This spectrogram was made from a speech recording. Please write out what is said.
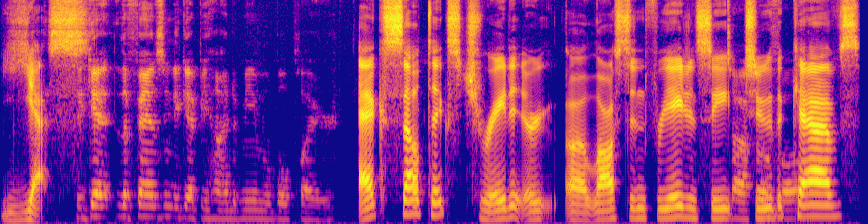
yes to get the fans need to get behind a memeable player. Ex Celtics traded or uh, lost in free agency Taco to the Fall. Cavs.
